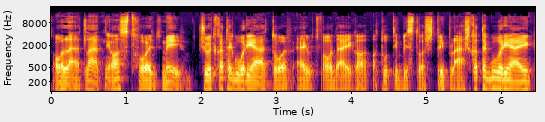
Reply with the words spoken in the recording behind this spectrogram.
ahol lehet látni azt, hogy mély csőd kategóriától eljutva odáig a, a tuti biztos triplás kategóriáig,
